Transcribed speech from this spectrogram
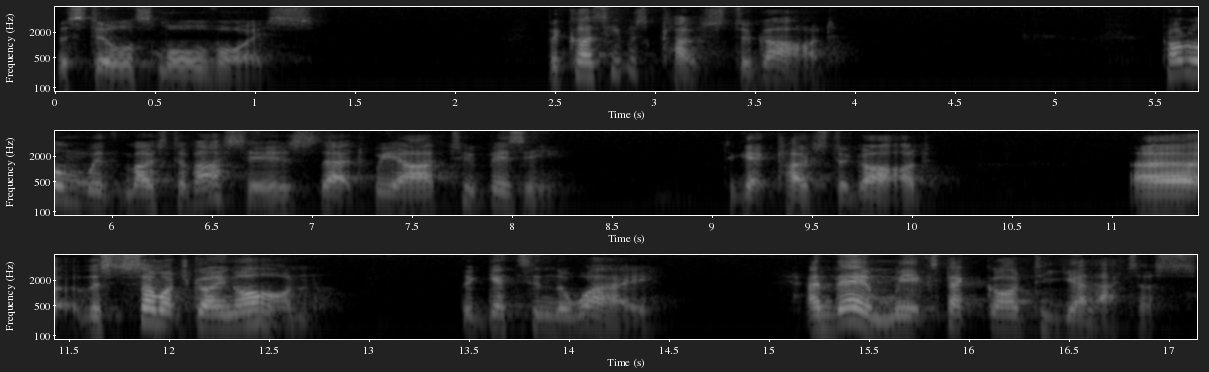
the still small voice because he was close to God. Problem with most of us is that we are too busy to get close to God. Uh, there's so much going on that gets in the way. And then we expect God to yell at us.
